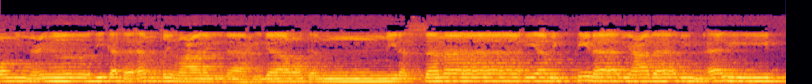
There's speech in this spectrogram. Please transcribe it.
الحق من عندك فأمطر علينا حجارة من السماء واتنا بعذاب أليم.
